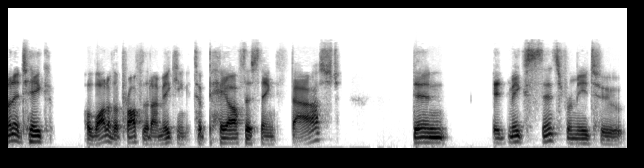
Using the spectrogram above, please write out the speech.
gonna take a lot of the profit that I'm making to pay off this thing fast, then it makes sense for me to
